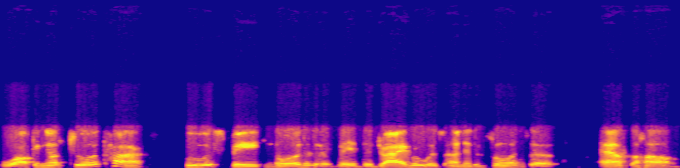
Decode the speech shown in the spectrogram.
walking up to a car who was speeding or the, the, the driver was under the influence of alcohol.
